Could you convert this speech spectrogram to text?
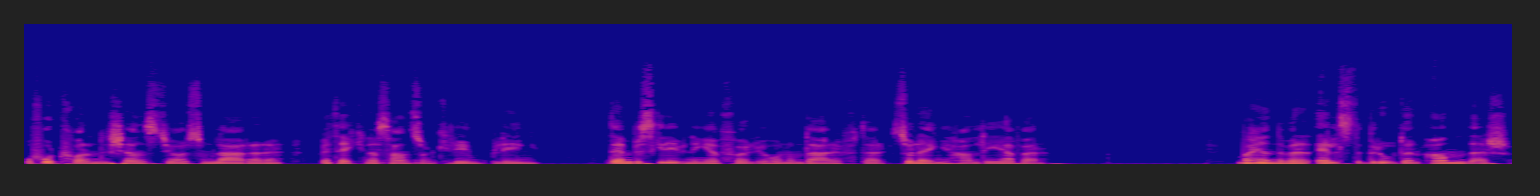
och fortfarande tjänstgör som lärare, betecknas han som krympling. Den beskrivningen följer honom därefter så länge han lever. Vad hände med den äldste brodern Anders?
